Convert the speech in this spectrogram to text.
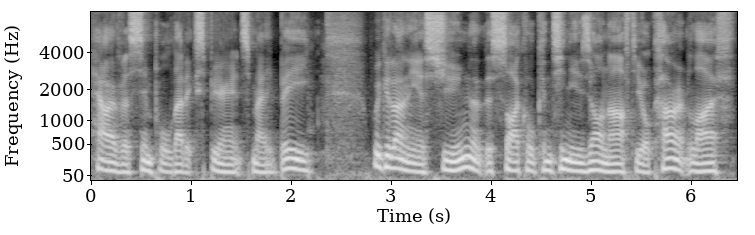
however simple that experience may be. We could only assume that this cycle continues on after your current life.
